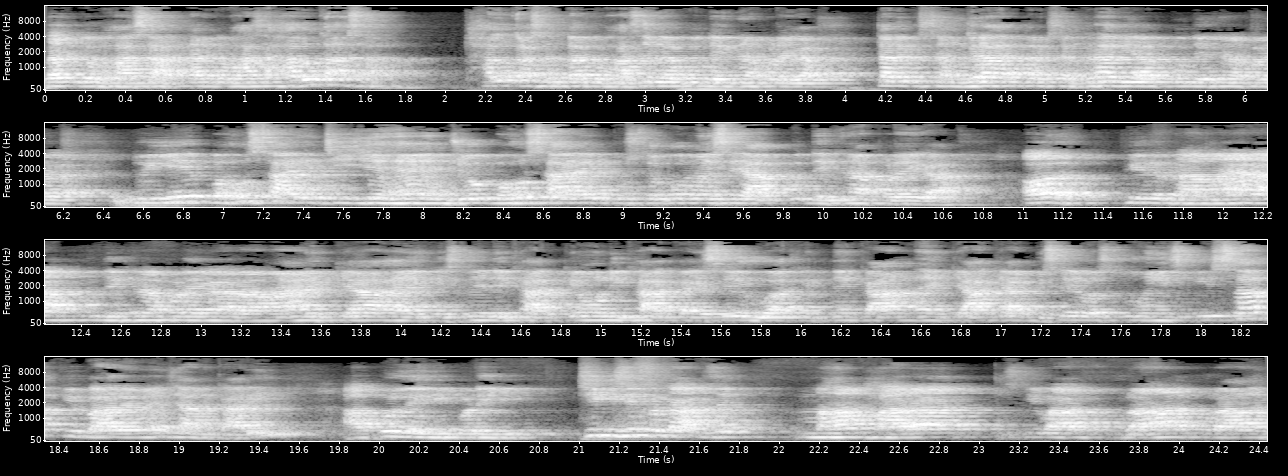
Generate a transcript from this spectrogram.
तर्क भाषा तर्क भाषा हल्का सा हल्का सा तर्क भाषा भी आपको देखना पड़ेगा। तर्क संग्रह तर्क संग्रह भी आपको देखना पड़ेगा। तो ये बहुत सारी चीज़ें हैं जो बहुत सारे पुस्तकों में से आपको देखना पड़ेगा। और फिर रामायण आपको देखना पड़ेगा, रामायण क्या है, किसने लिखा, क्यों लिखा, कैसे हुआ, कितने कांड है क्या क्या विषय वस्तु है, इसकी सब के बारे में जानकारी आपको लेनी पड़ेगी। ठीक इसी प्रकार से महाभारत, उसके बाद पुराण पुराण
